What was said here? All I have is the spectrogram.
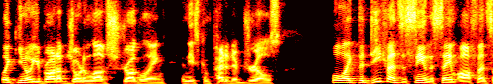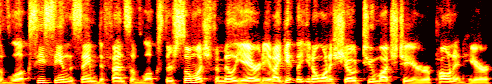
Like, you know, you brought up Jordan Love struggling in these competitive drills. Well, like the defense is seeing the same offensive looks. He's seeing the same defensive looks. There's so much familiarity. And I get that you don't want to show too much to your opponent here,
